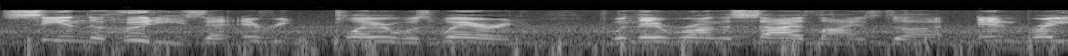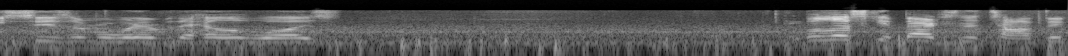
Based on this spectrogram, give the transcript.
seeing the hoodies that every player was wearing when they were on the sidelines, the end racism or whatever the hell it was. But let's get back to the topic.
